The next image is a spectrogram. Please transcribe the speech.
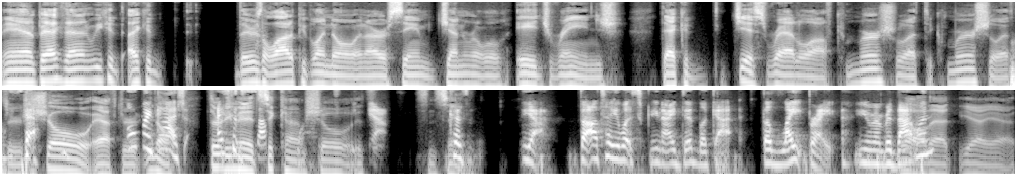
man, back then we could, I could. There's a lot of people I know in our same general age range that could just rattle off commercial after commercial after yeah. show after oh my you know, gosh. 30 minute sitcom show it's, yeah. it's insane. Because yeah. But i'll tell you what screen i did look at. The Lite-Brite. you remember that oh, one? that yeah yeah.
